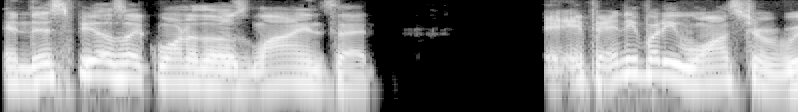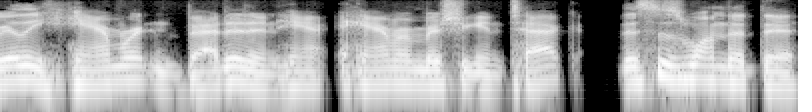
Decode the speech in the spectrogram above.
And this feels like one of those lines that if anybody wants to really hammer it and bet it and ha- hammer Michigan Tech, this is one that the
